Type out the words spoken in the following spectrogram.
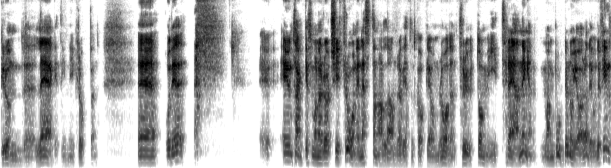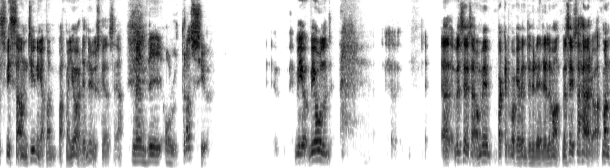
grundläget inne i kroppen. Eh, och det är ju en tanke som man har rört sig ifrån i nästan alla andra vetenskapliga områden, förutom i träningen. Man borde nog göra det, och det finns vissa antydningar att man, att man gör det nu, ska jag säga. Men vi åldras ju. Vi, vi åld... Jag vill säga så här, om vi backar tillbaka, jag vet inte hur det är relevant, men säg så här då, att man...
